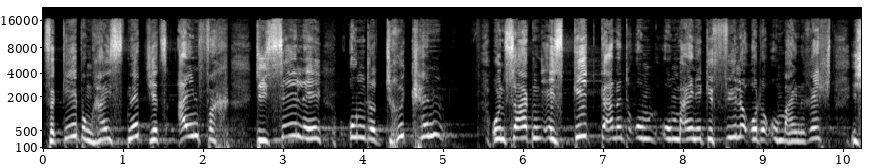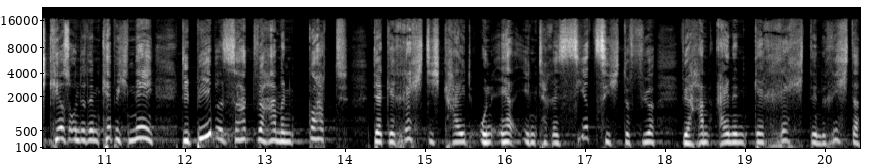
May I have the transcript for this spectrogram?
Vergebung heißt nicht jetzt einfach die Seele unterdrücken und sagen, es geht gar nicht um, um meine Gefühle oder um mein Recht, ich kehre es unter dem Teppich. Nee, die Bibel sagt, wir haben einen Gott der Gerechtigkeit und er interessiert sich dafür. Wir haben einen gerechten Richter.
